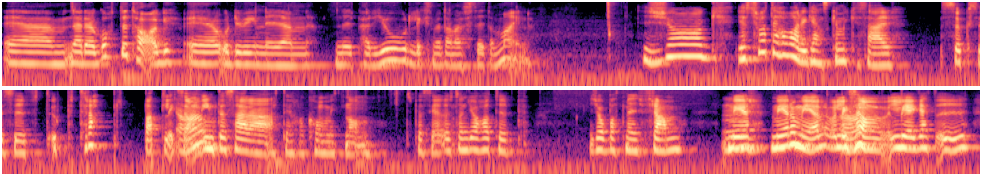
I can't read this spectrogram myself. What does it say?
Eh, när det har gått ett tag eh, och du är inne i en ny period, liksom ett annat state of mind. Jag, jag tror att det har varit ganska mycket så här successivt upptrappat liksom. Ja. Inte så här att det har kommit någon speciell. Utan jag har typ jobbat mig fram mer, mer och mer och liksom legat i.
